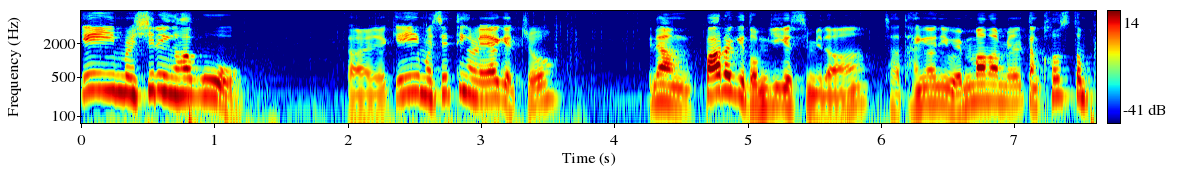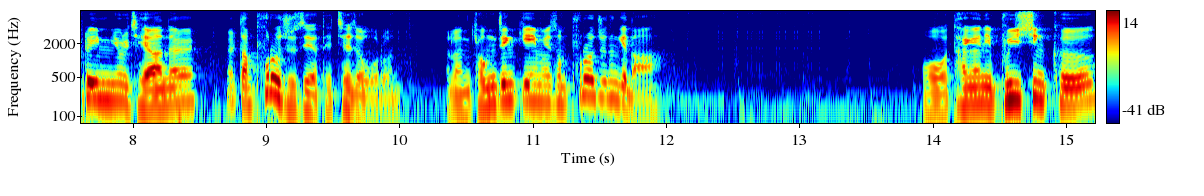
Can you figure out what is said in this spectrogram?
게임을 실행하고 자 게임을 세팅을 해야겠죠. 그냥 빠르게 넘기겠습니다. 자 당연히 웬만하면 일단 커스텀 프레임률 제한을 일단 풀어주세요 대체적으로는. 이런 경쟁 게임에선 풀어주는 게 나아 어 당연히 V싱크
